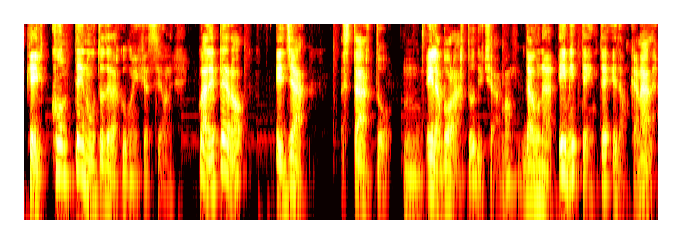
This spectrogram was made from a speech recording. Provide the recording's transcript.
che è il contenuto della comunicazione, quale però è già stato mh, elaborato, diciamo, da una emittente e da un canale,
